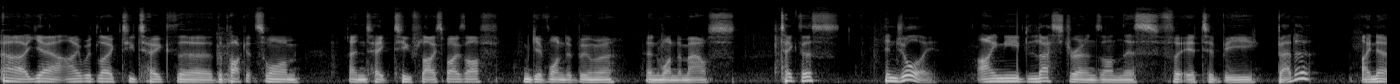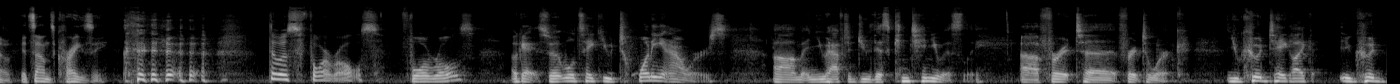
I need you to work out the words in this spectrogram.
Uh, yeah, I would like to take the, the pocket swarm and take two fly spies off and give one to Boomer and one to Mouse. Take this. Enjoy. I need less drones on this for it to be better. I know, it sounds crazy. There was four rolls. Four rolls. Okay, so it will take you twenty hours, um, and you have to do this continuously uh, for it to for it to work. You could take like you could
